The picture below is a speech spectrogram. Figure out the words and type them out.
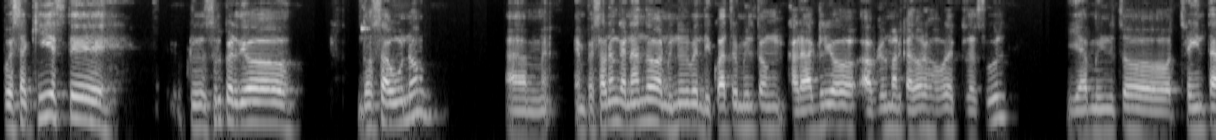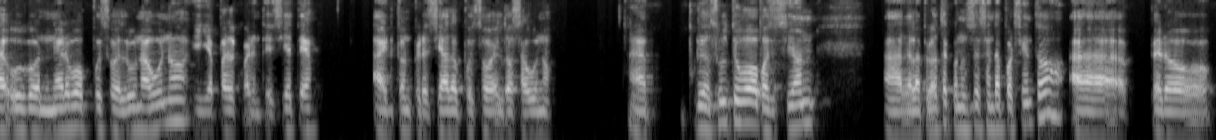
Pues aquí este Cruz Azul perdió 2 a 1. Empezaron ganando al minuto 24 Milton Caraglio abrió el marcador a favor de Cruz Azul y ya al minuto 30 Hugo Nervo puso el 1 a 1 y ya para el 47 Ayrton Preciado puso el 2 a 1. Uh, Cruz Azul tuvo posición uh, de la pelota con un 60%, uh, pero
